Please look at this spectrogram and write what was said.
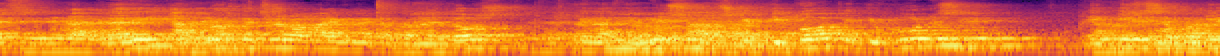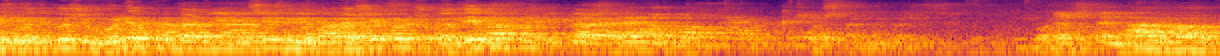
Έτσι, δηλαδή, απλώς δεν ξέρω αν έγινε κατανοητός και να θυμίσω το σκεπτικό και τη βούληση εκείνης της εποχή του Δημοτικού Συμβουλίου που ήταν εσεί Δημοτικό Σύμβουλο, ο Δήμαρχος και το Άλλο, άλλο.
